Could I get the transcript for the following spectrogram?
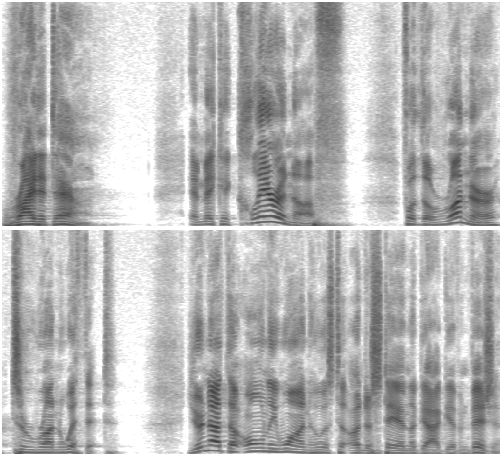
write it down and make it clear enough for the runner to run with it. You're not the only one who is to understand the God given vision.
